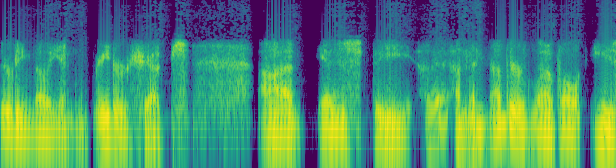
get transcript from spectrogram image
30 million readerships, uh, is the uh, on another level, he's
